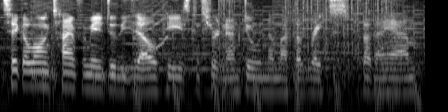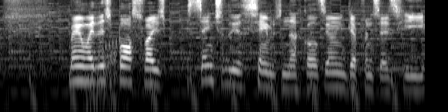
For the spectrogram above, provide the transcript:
to take a long time for me to do these LPs considering I'm doing them at the rates that I am. But anyway, this boss fight is essentially the same as Knuckles, the only difference is he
